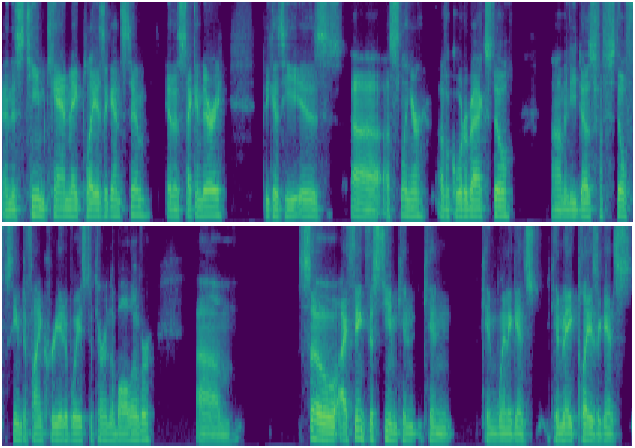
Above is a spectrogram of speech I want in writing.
and this team can make plays against him in the secondary because he is uh, a slinger of a quarterback still, um, and he does f- still seem to find creative ways to turn the ball over. Um, so I think this team can can can win against can make plays against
